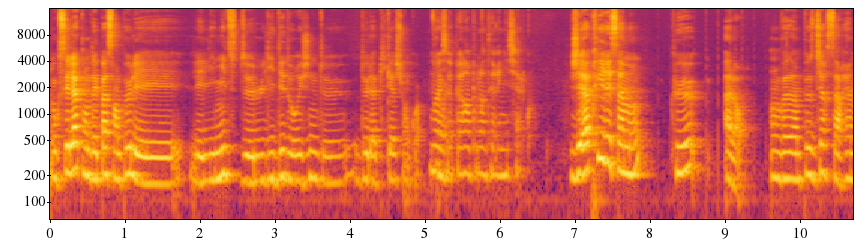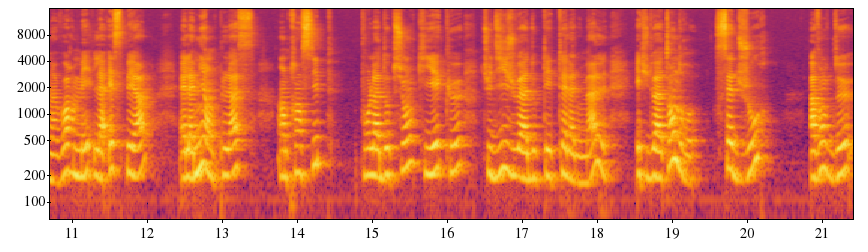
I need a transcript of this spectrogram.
Donc, c'est là qu'on dépasse un peu les, les limites de l'idée d'origine de, de l'application. quoi. Ouais, ça perd un peu l'intérêt initial quoi. J'ai appris récemment que, alors, on va un peu se dire ça n'a rien à voir, mais la SPA, elle a mis en place un principe pour l'adoption qui est que tu dis je vais adopter tel animal et tu dois attendre 7 jours avant de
